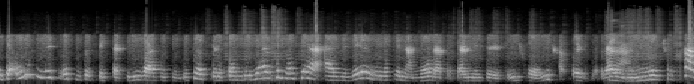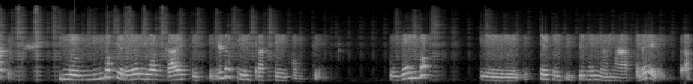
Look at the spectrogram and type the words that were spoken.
o sea, uno tiene sus expectativas, sus ilusiones, pero cuando ya conoce al bebé, uno se enamora totalmente de su hijo o hija, pues, ¿verdad? En muchos casos. Y lo lindo que veo yo acá es que primero que entraste en confianza. Segundo, eh, te sentiste muy amada por él, ¿verdad?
